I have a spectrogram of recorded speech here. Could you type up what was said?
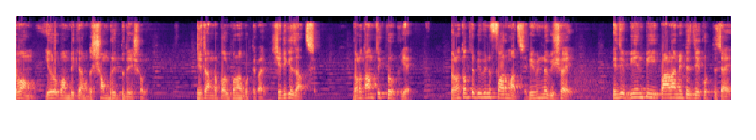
এবং ইউরোপ, আমেরিকার মধ্যে সমৃদ্ধ দেশ হবে, যেটা আমরা কল্পনা করতে পারি সেদিকে যাচ্ছে। গণতান্ত্রিক প্রক্রিয়ায়। গণতন্ত্রের বিভিন্ন ফর্ম আছে, বিভিন্ন বিষয়ে। এই যে বিএনপি পার্লামেন্টে যে করতে চায়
